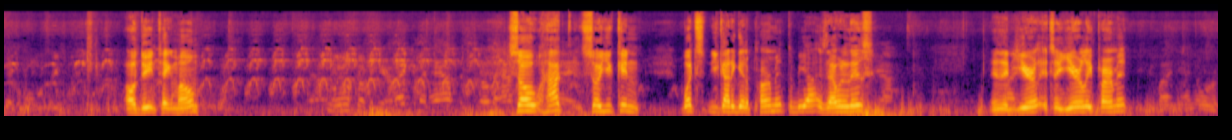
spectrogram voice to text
take them home and freeze them. oh, do you take them home? We don't cook it here. Break them in half and throw the half So how? So you can? What's you got to get a permit to be out? Is that what it is? Yeah, And then year, it's a yearly permit. you can buy an annual or a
